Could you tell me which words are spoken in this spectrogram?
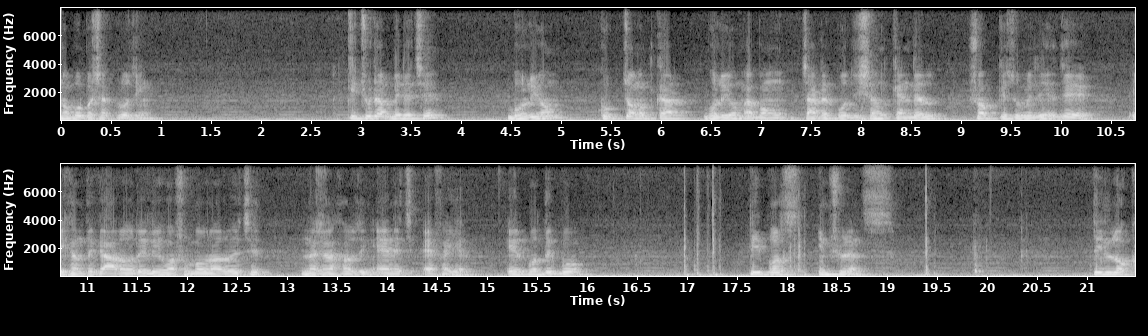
নব্বই পয়সা ক্লোজিং। কিছুটা বেড়েছে ভলিউম, খুব চমৎকার ভলিউম এবং চার্টের পজিশন, ক্যান্ডেল সব কিছু মিলিয়ে যে এখান থেকে আরও রেলি হওয়ার সম্ভাবনা রয়েছে ন্যাশনাল হাউজিং এনএচ এফআইএল এরপর দেখব পিপলস ইন্স্যুরেন্স তিন লক্ষ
